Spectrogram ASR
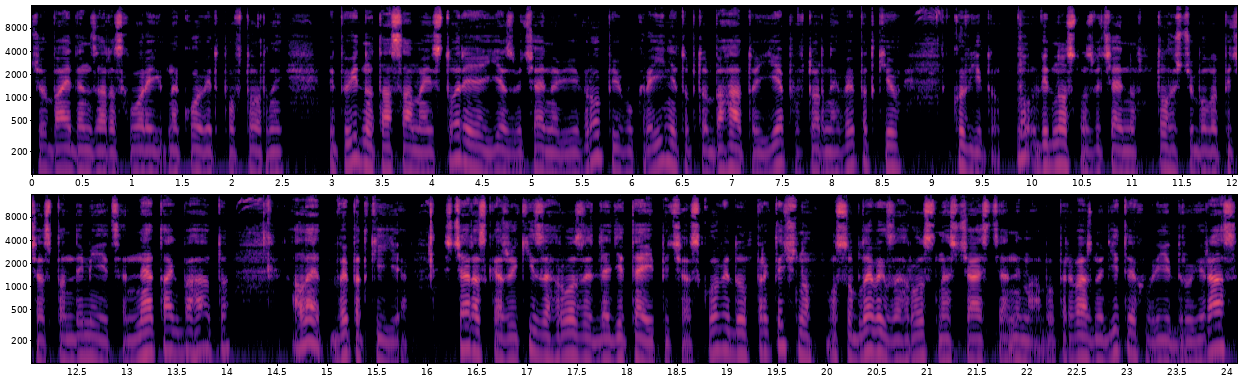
Джо Байден зараз хворий на ковід повторний. Відповідно, та сама історія є звичайно в Європі, в Україні, тобто багато є повторних випадків ковіду. Ну, відносно, звичайно, того, що було під час пандемії, це не так багато, але випадки є. Ще раз кажу, які загрози для дітей під час ковіду. Практично особливих загроз на щастя нема, бо переважно діти хворіють другий раз.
